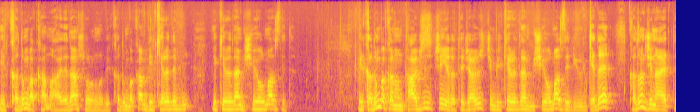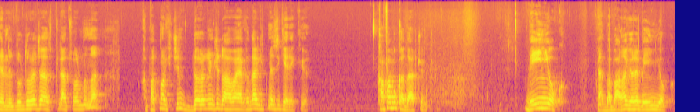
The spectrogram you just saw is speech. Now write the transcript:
bir kadın bakan, aileden sorumlu bir kadın bakan bir kere de bir, bir kereden bir şey olmaz dedi. Bir kadın bakanın taciz için ya da tecavüz için bir kereden bir şey olmaz dediği ülkede kadın cinayetlerini durduracağız platformunu kapatmak için dördüncü davaya kadar gitmesi gerekiyor. Kafa bu kadar çünkü. Beyin yok. Yani bana göre beyin yok.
